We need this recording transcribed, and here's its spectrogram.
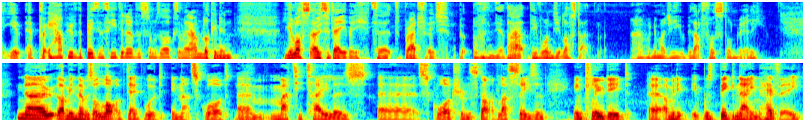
you're pretty happy with the business he did over the summer as well? Because, I mean, I'm looking in you lost Osadebe to, to Bradford, but other than that, they've won. You lost that. I wouldn't imagine you'd be that fussed on, really. No, I mean there was a lot of deadwood in that squad. Um, Matty Taylor's uh, squad from the start of last season included. Uh, I mean, it, it, was big name heavy.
